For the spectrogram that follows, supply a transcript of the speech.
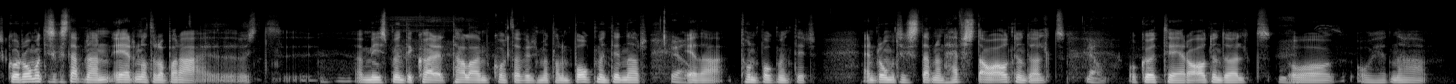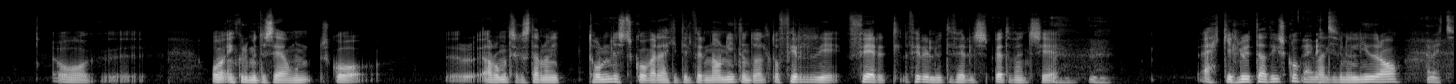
sko romantíska stefnan er náttúrulega bara eh, veist, að mismöndi hvað er talað um hvort það verður að tala um bókmyndirnar Já. eða tónbókmyndir en romantíska stefnan hefst á átjöndu öld já, og Göti er á átjöndu öld Mhm. og, og hérna og og einhverju myndi segja hún sko að romantíska stefnan í tónlist sko verði ekki til fyrir ná 19. öld og fyrri, fyrri, fyrri hluti fyrir Beethoven sé ekki hluti af því sko, Nei, það er ekki fyrir líður á. Einmitt.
